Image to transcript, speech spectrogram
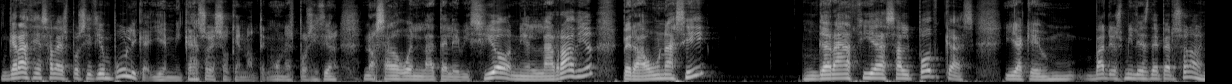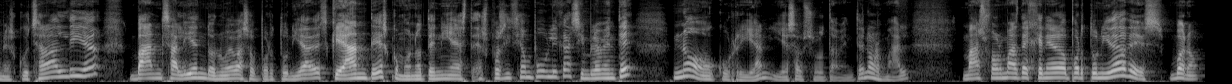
Gracias a la exposición pública, y en mi caso eso que no tengo una exposición, no salgo en la televisión ni en la radio, pero aún así gracias al podcast y a que varios miles de personas me escuchan al día, van saliendo nuevas oportunidades que antes, como no tenía esta exposición pública, simplemente no ocurrían y es absolutamente normal. ¿Más formas de generar oportunidades? Bueno,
